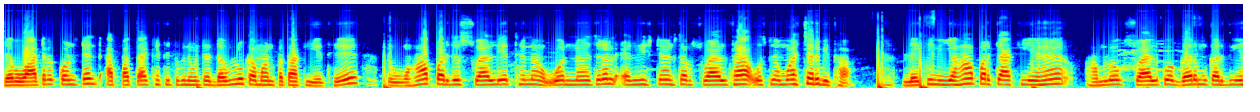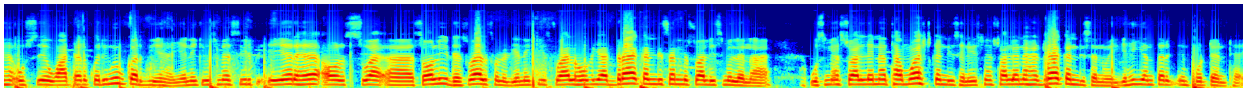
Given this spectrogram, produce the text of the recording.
जब वाटर कंटेंट आप पता किए थे किलोमीटर डब्लू का मान पता किए थे तो वहाँ पर जो सॉइल लिए थे ना, वो नेचुरल एग्जिस्टेंस ऑफ़ सॉइल था, उसमें मॉइस्चर भी था। लेकिन यहाँ पर क्या किए हैं? हम लोग सॉइल को गर्म कर दिए हैं, उससे वाटर को रिमूव कर दिए हैं। यानी कि उसमें सिर्फ़ एयर है और सॉलिड है सॉइल सॉलिड यानी कि सॉइल हो गया ड्राई कंडीशन में सॉइल इसमें लेना है। उसमें सॉइल लेना था मॉइस्ट कंडीशन में, इसमें सॉइल लेना है ड्राई कंडीशन में। यही अंतर इंपॉर्टेंट है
